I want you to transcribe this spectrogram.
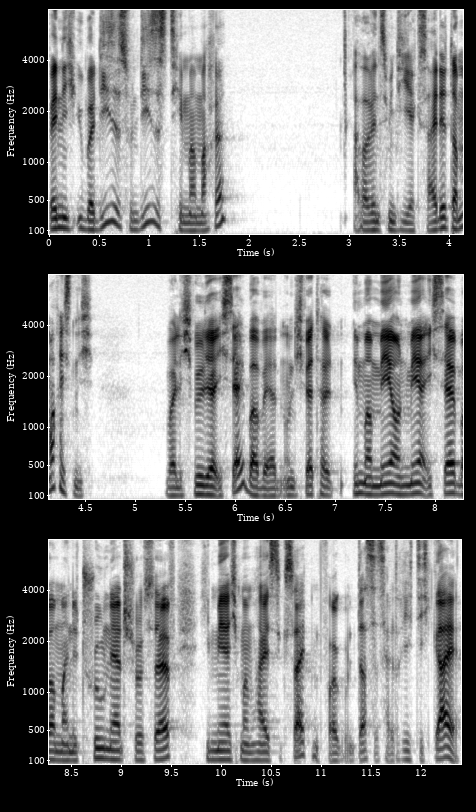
wenn ich über dieses und dieses Thema mache. Aber wenn es mich nicht excited, dann mache ich es nicht. Weil ich will ja ich selber werden und ich werde halt immer mehr und mehr ich selber, meine True Natural Self, je mehr ich meinem Highest Excitement folge. Und das ist halt richtig geil.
